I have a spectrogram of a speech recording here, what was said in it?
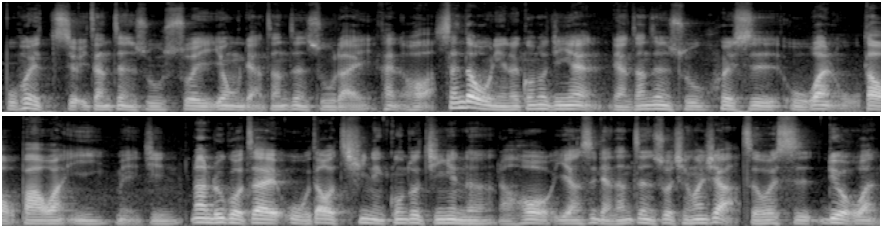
不会只有一张证书，所以用两张证书来看的话，三到五年的工作经验，两张证书会是五万五到八万一美金。那如果在五到七年工作经验呢，然后一样是两张证书的情况下，则会是六万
